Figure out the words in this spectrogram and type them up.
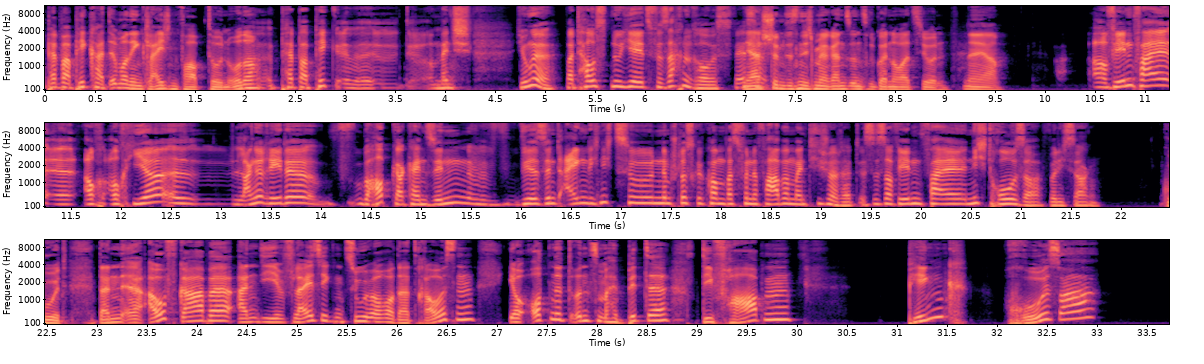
Peppa Pig hat immer den gleichen Farbton, oder? äh, Peppa Pig äh, äh, Mensch, Junge, was haust du hier jetzt für Sachen raus? Ja, denn- stimmt, ist nicht mehr ganz unsere Generation. Naja. Auf jeden Fall, äh, auch, auch hier, äh, lange Rede, überhaupt gar keinen Sinn. Wir sind eigentlich nicht zu einem Schluss gekommen, was für eine Farbe mein T-Shirt hat. Es ist auf jeden Fall nicht rosa, würde ich sagen. Gut, dann äh, Aufgabe an die fleißigen Zuhörer da draußen. Ihr ordnet uns mal bitte die Farben Pink, Rosa,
